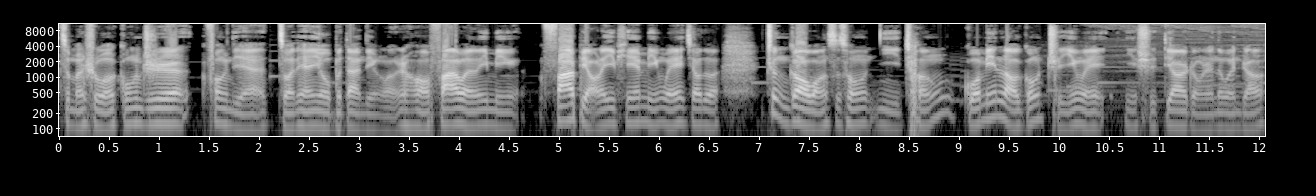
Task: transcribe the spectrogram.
怎么说？公知凤姐昨天又不淡定了，然后发文一名。发表了一篇名为叫做《正告王思聪：你成国民老公只因为你是第二种人》的文章，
